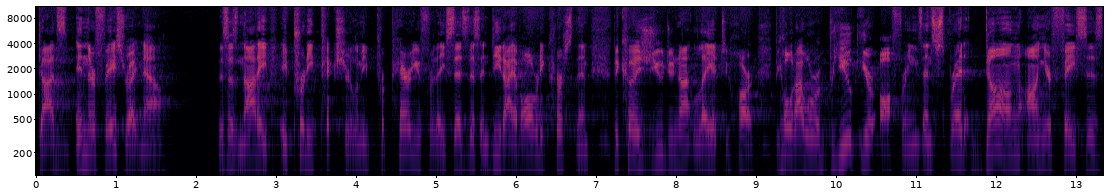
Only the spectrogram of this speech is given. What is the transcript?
God's in their face right now. This is not a, a pretty picture. Let me prepare you for that. He says this Indeed, I have already cursed them because you do not lay it to heart. Behold, I will rebuke your offerings and spread dung on your faces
